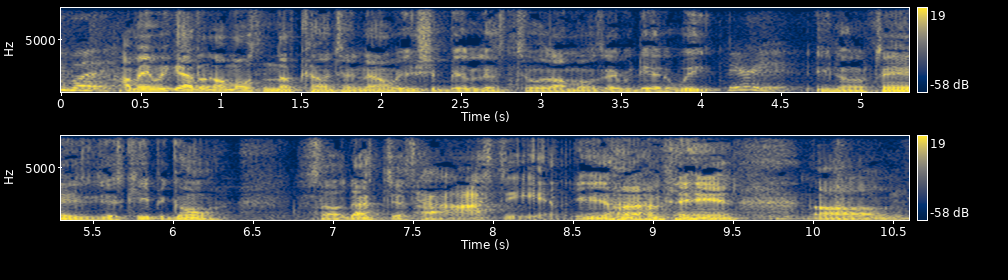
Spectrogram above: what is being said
but I mean, we got almost enough content now where you should be able to listen to it almost every day of the week. period. You know what I'm saying? You just keep it going. So that's just how I see it. You know what I'm saying? Um,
